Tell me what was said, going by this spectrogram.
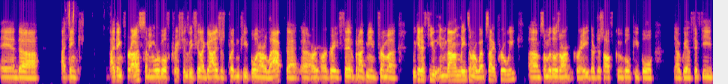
And uh, I think, I think for us, I mean, we're both Christians. We feel like God is just putting people in our lap that uh, are, are a great fit. But I mean, from a, we get a few inbound leads on our website per week. Um, some of those aren't great. They're just off Google. People, you know, we have 50,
